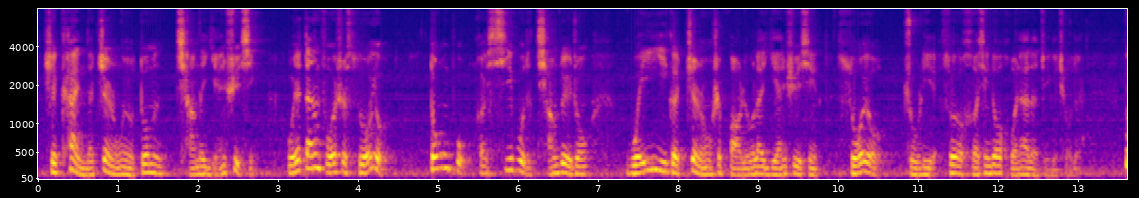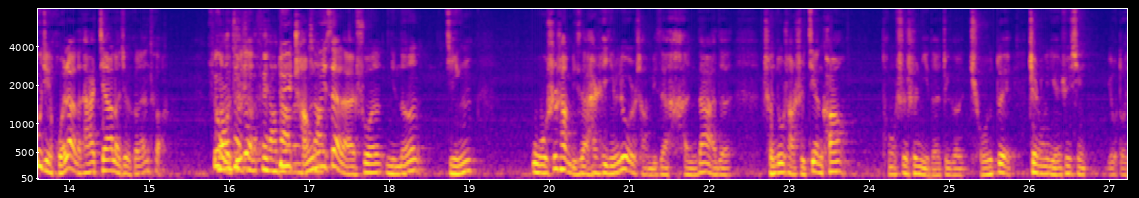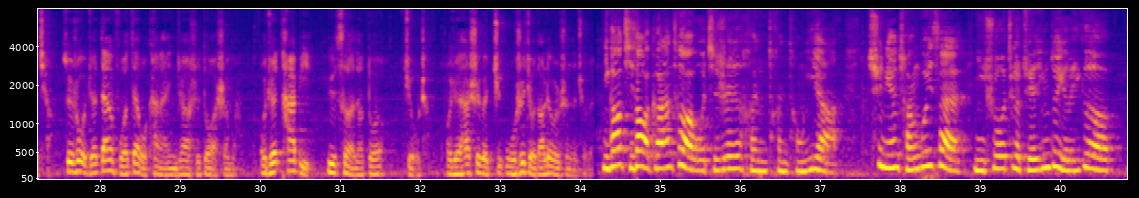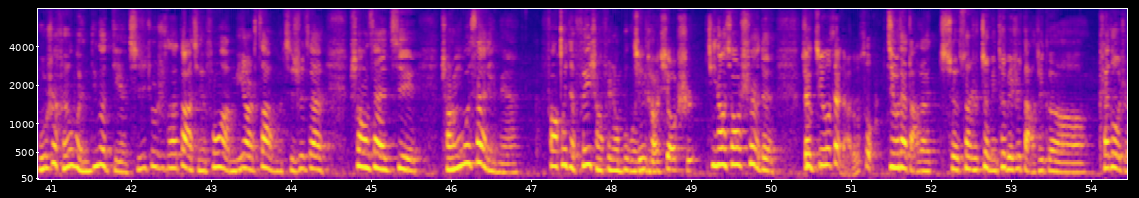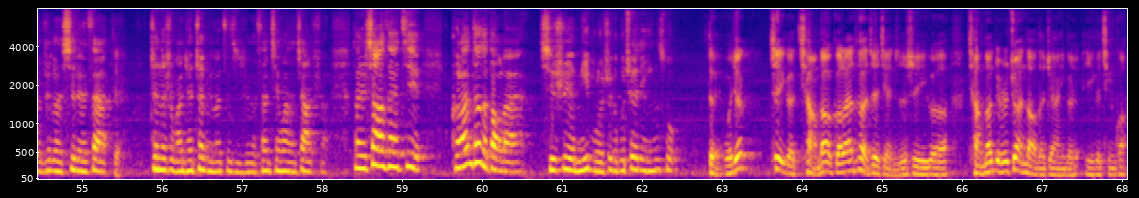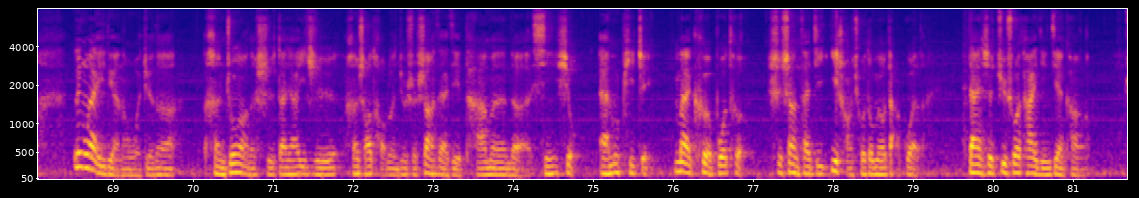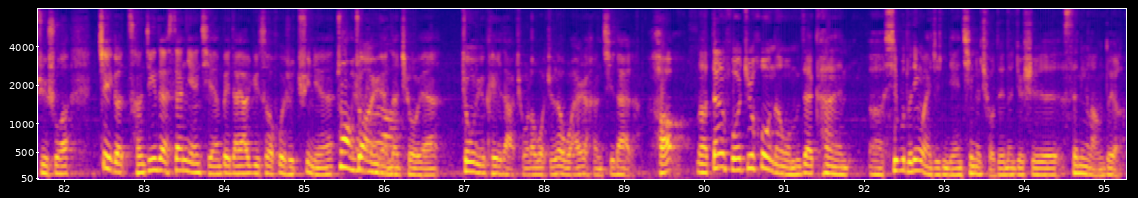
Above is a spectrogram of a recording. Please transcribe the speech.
是看你的阵容有多么强的延续性。我觉得丹佛是所有东部和西部的强队中唯一一个阵容是保留了延续性，所有主力、所有核心都回来的这个球队。不仅回来了，他还加了这个格兰特，所以我觉得对于常规赛来说，你能赢五十场比赛还是赢六十场比赛，很大的程度上是健康，同时是你的这个球队阵容延续性有多强。所以说，我觉得丹佛在我看来，你知道是多少胜吗？我觉得他比预测的多九成，我觉得他是个九五十九到六十胜的球队。你刚刚提到了格兰特，我其实很很同意啊。去年常规赛，你说这个掘金队有一个不是很稳定的点，其实就是他的大前锋啊，米尔萨姆，其实在上赛季常规赛里面发挥的非常非常不稳定，经常消失，经常消失。对，但季后赛打得不错。季后赛打的是算是证明，特别是打这个开拓者这个系列赛，对，真的是完全证明了自己这个三千万的价值。但是下赛季格兰特的到来，其实也弥补了这个不确定因素。对，我觉得这个抢到格兰特，这简直是一个抢到就是赚到的这样一个一个情况。另外一点呢，我觉得很重要的是，大家一直很少讨论，就是上赛季他们的新秀 MPJ 麦克波特是上赛季一场球都没有打过的，但是据说他已经健康了。据说这个曾经在三年前被大家预测会是去年状元的球员，终于可以打球了，我觉得我还是很期待的。好，那丹佛之后呢，我们再看呃西部的另外一支年轻的球队，那就是森林狼队了。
